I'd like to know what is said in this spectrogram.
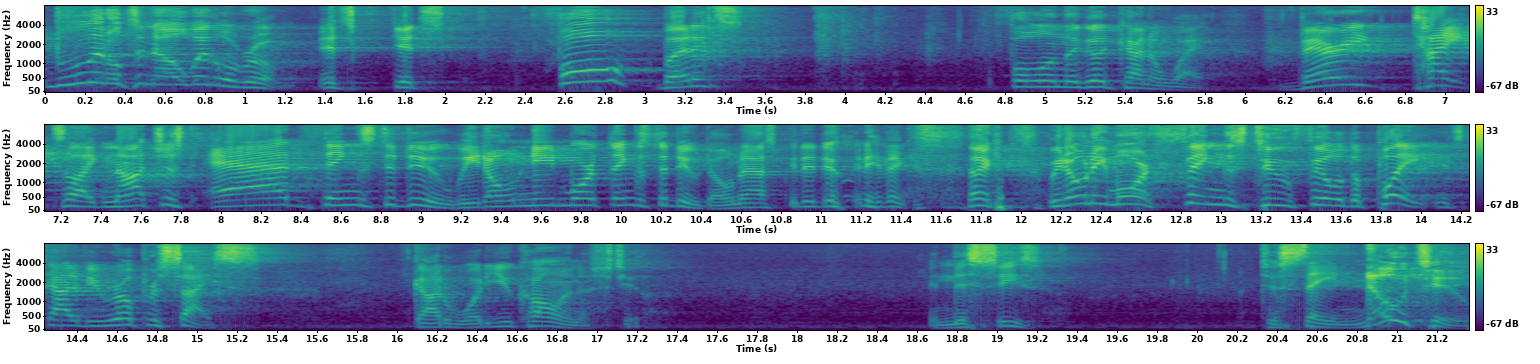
little to no wiggle room. It's, it's full, but it's full in the good kind of way. Very tight to like not just add things to do. We don't need more things to do. Don't ask me to do anything. Like we don't need more things to fill the plate. It's got to be real precise. God, what are you calling us to in this season? To say no to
